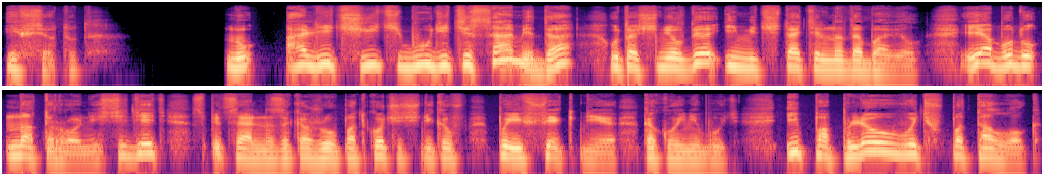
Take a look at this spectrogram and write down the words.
и все тут. Ну, «А лечить будете сами, да?» — уточнил Д и мечтательно добавил. «Я буду на троне сидеть, специально закажу у подкочечников поэффектнее какой-нибудь, и поплевывать в потолок,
